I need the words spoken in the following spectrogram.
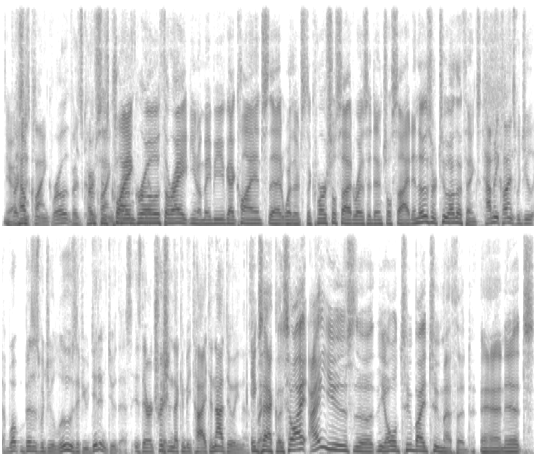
Yeah, versus how- client growth versus, versus client growth. Yep. growth. All right, you know, maybe you've got clients that whether it's the commercial side, residential side, and those are two other things. How many clients would you? What business would you lose if you didn't do this? Is there attrition that can be tied to not doing this? Right. Exactly. So I, I use the the old two by two method, and it's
